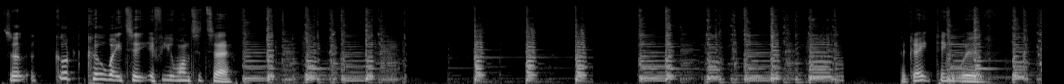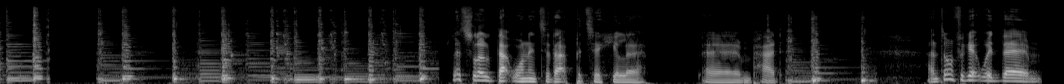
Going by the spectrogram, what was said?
So a good cool way to if you wanted to The great thing with let's load that one into that particular um, pad. And don't forget with the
